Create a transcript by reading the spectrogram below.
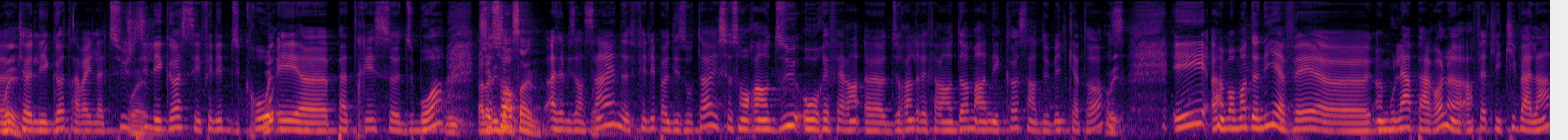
euh, Oui. que les gars travaillent là-dessus. Je dis les gars, c'est Philippe Ducrot et euh, Patrice euh, Dubois. À la sont- en scène. À la mise en scène. Philippe, un des auteurs, ils se sont rendus au référen- durant le référendum en Écosse en 2014. Oui. Et à un moment donné, il y avait un moulin à parole, en fait l'équivalent.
